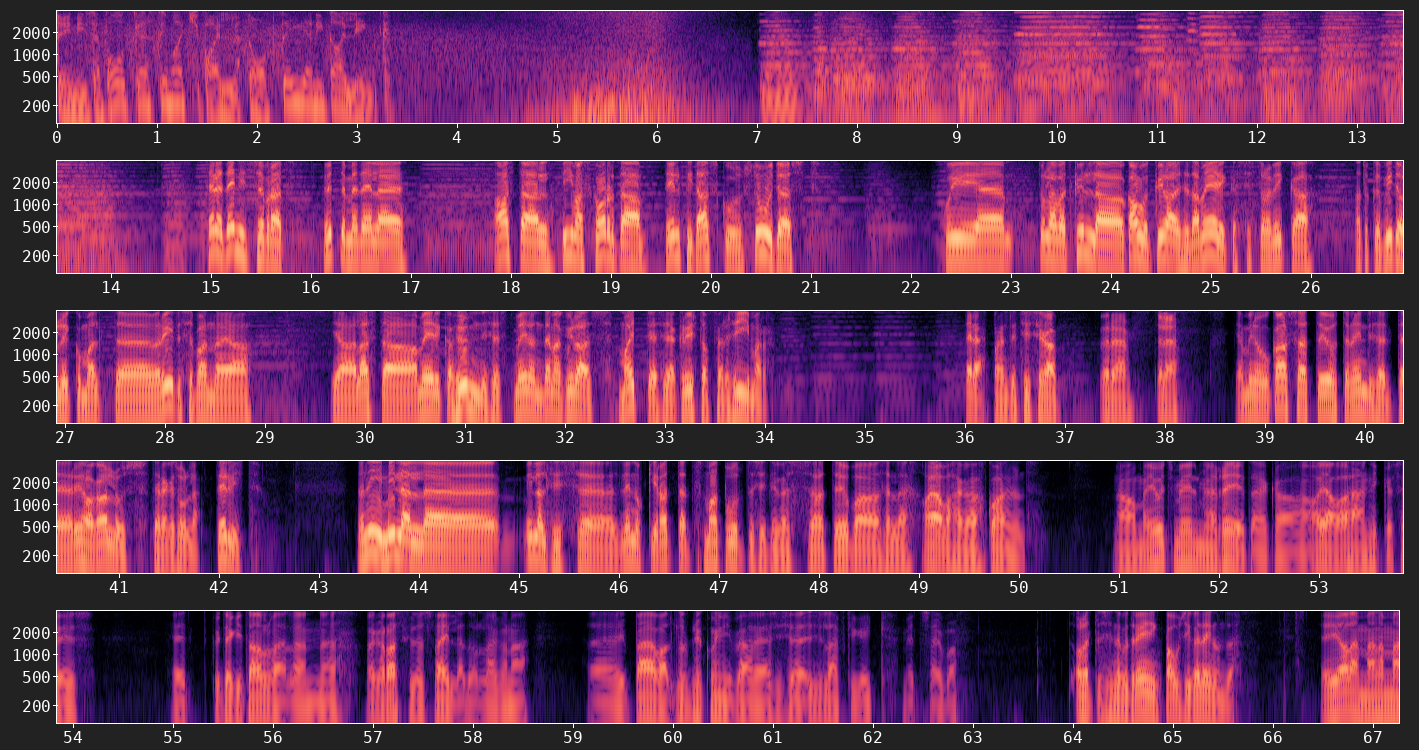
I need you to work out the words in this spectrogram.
tennise podcasti Matšpall toob teieni Tallink tere, tennisesõbrad, ütleme teile aastal viimast korda Delfi tasku stuudiost. kui äh, tulevad külla kauged külalised Ameerikast, siis tuleb ikka natuke pidulikumalt äh, riidesse panna ja ja lasta Ameerika hümni, sest meil on täna külas Mattias ja Christopher Siimar. tere, panen teid sisse ka. tere, tere. ja minu kaassaatejuht on endiselt äh, Riho Kallus, tere ka sulle. tervist. no nii, millal, millal siis lennukirattad maad puudutasid ja kas olete juba selle ajavahega kohanenud? no me jõudsime eelmine reede, aga ajavahe on ikka sees. et kuidagi talvel on väga raske sellest välja tulla, kuna päeval tuleb niisugune uni peale ja siis, siis lähebki kõik metsa juba. olete siis nagu treeningpausi ka teinud või? ei ole, me oleme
